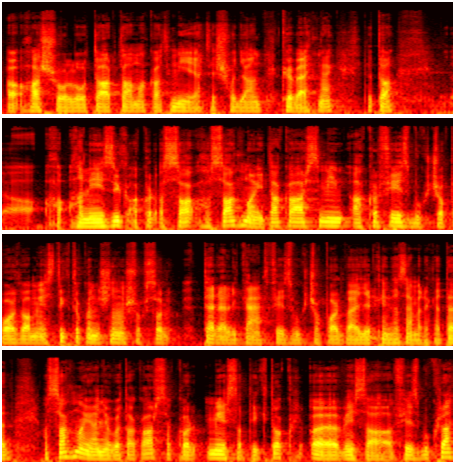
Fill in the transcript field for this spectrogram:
a hasonló tartalmakat miért és hogyan követnek. Tehát a, ha, ha nézzük, akkor a szak, ha szakmait akarsz, min, akkor Facebook csoportba mész. TikTokon is nagyon sokszor terelik át Facebook csoportba egyébként az embereket. Tehát ha szakmai anyagot akarsz, akkor mész a TikTok, ö, mész a Facebookra.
